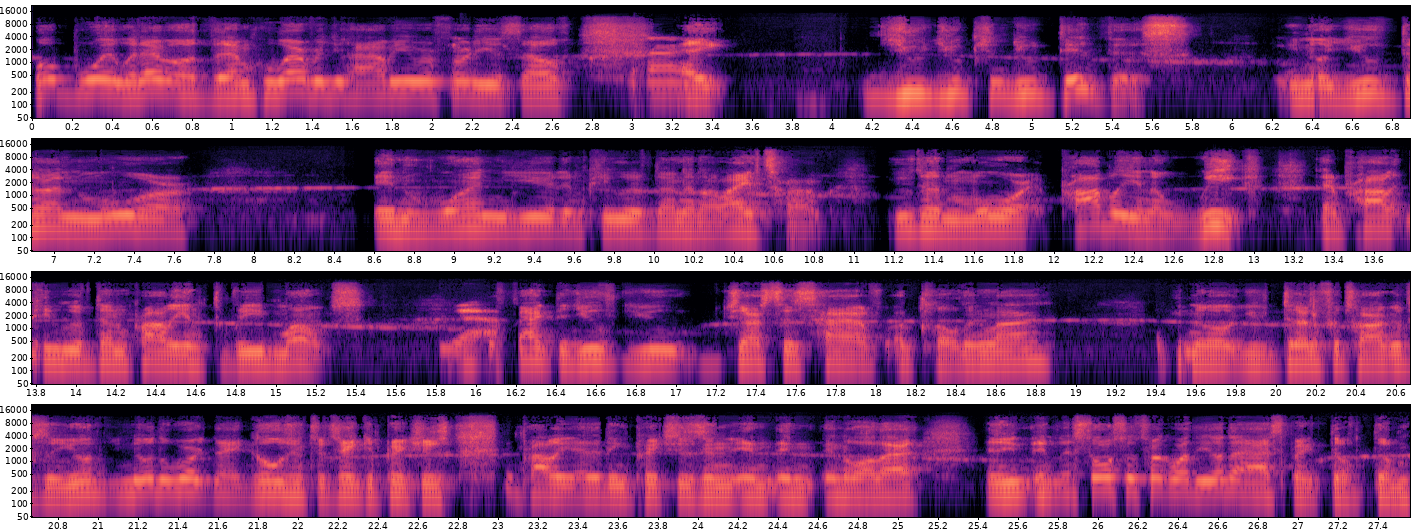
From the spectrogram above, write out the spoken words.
or boy, whatever, or them, whoever you however you refer to mm-hmm. yourself, right. hey, you you can you did this. You know, you've done more in one year than people have done in a lifetime. You've done more probably in a week than probably people have done probably in three months. Yeah. The fact that you you justice have a clothing line, you know, you've done photography, you, you know the work that goes into taking pictures, and probably editing pictures and, and, and, and all that. And, and, let's also talk about the other aspect of them,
